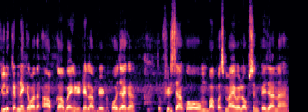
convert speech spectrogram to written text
क्लिक करने के बाद आपका बैंक डिटेल अपडेट हो जाएगा। तो फिर से आपको वापस माई वाले ऑप्शन पे जाना है।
